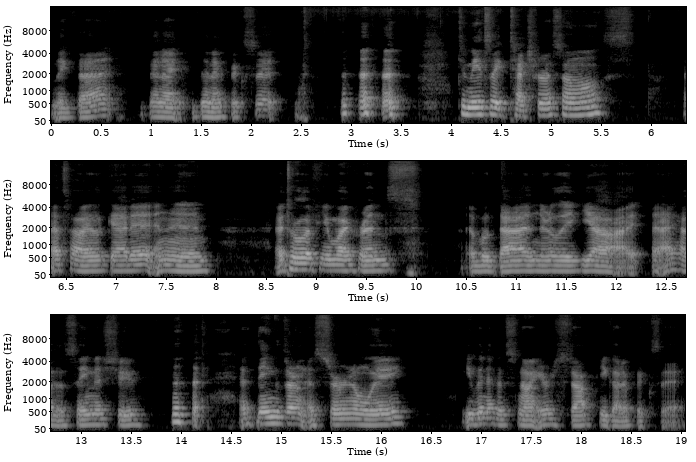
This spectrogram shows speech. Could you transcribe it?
like that, then I then I fix it. to me, it's like Tetris almost. That's how I look at it. And then I told a few of my friends about that, and they're like, "Yeah, I I have the same issue. if things aren't a certain way, even if it's not your stuff, you gotta fix it,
